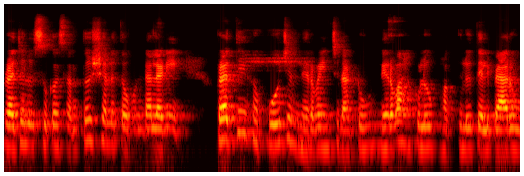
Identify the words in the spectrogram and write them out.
ప్రజలు సుఖ సంతోషాలతో ఉండాలని ప్రత్యేక పూజలు నిర్వహించినట్టు నిర్వాహకులు భక్తులు తెలిపారు.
